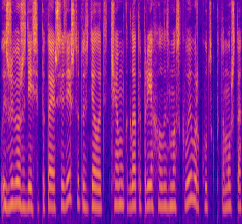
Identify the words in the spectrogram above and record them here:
и живешь здесь и пытаешься здесь что-то сделать, чем когда ты приехал из Москвы в Иркутск, потому что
